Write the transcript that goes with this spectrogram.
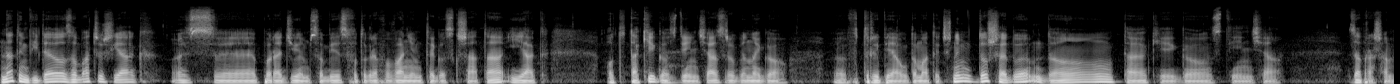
Na tym wideo zobaczysz, jak z, poradziłem sobie z fotografowaniem tego skrzata i jak od takiego zdjęcia zrobionego w trybie automatycznym doszedłem do takiego zdjęcia. Zapraszam.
